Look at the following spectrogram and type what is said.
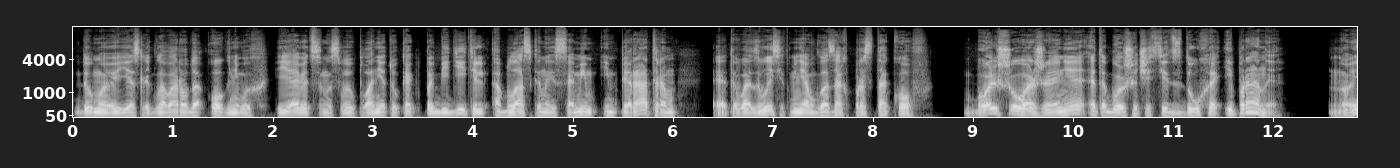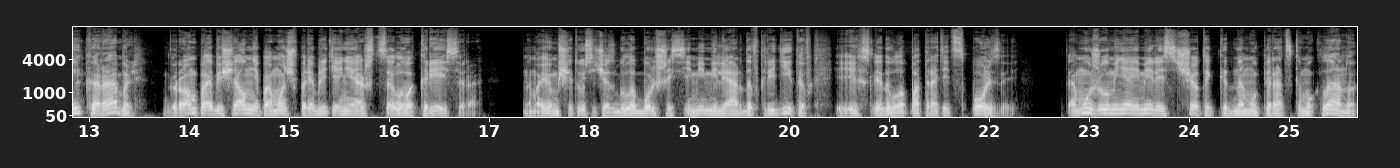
Думаю, если глава рода Огневых явится на свою планету как победитель, обласканный самим императором, это возвысит меня в глазах простаков. Больше уважения — это больше частиц духа и праны. Ну и корабль. Гром пообещал мне помочь в приобретении аж целого крейсера. На моем счету сейчас было больше 7 миллиардов кредитов, и их следовало потратить с пользой. К тому же у меня имелись счеты к одному пиратскому клану,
